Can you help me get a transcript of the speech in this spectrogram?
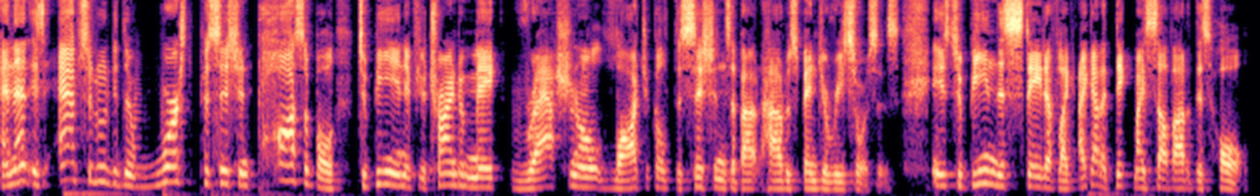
And that is absolutely the worst position possible to be in if you're trying to make rational, logical decisions about how to spend your resources, is to be in this state of like, I got to dig myself out of this hole.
